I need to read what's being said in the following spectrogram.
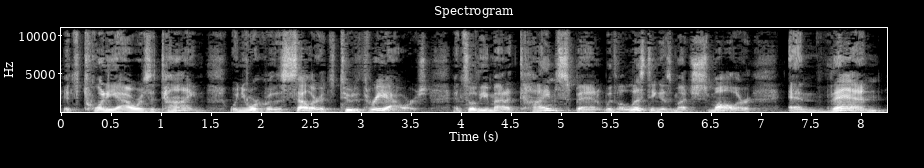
it's 20 hours a time. When you work with a seller, it's two to three hours. And so the amount of time spent with a listing is much smaller. And then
